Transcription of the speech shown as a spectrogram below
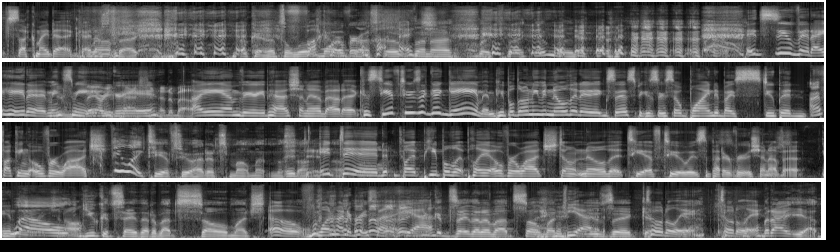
suck my dick. I don't. Respect. okay, that's a little more Overwatch. aggressive than I expected. It's stupid. I hate it. It makes You're me very angry. passionate about it. I am very passionate about it because TF2 is a good game and people don't even know that it exists because they're so blinded by stupid I- fucking Overwatch. I feel like TF2 had its moment in the It sun. did. It did, but people that play Overwatch don't know that TF2 is the better version of it. In Well, original. you could say that about so much. oh, 100%. Yeah. you could say that about so much yeah. music. and- Totally. yeah. Totally. But I, yeah.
